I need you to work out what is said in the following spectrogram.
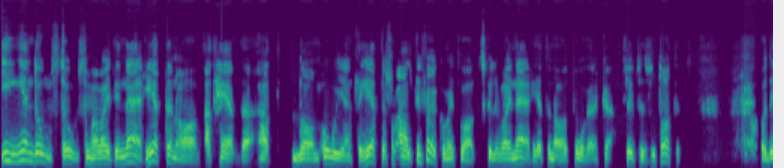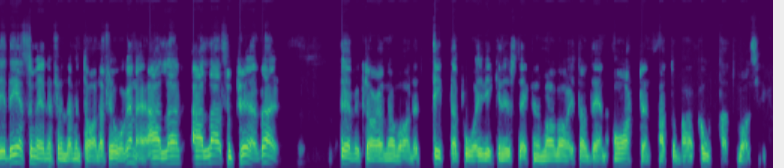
ingen domstol som har varit i närheten av att hävda att de oegentligheter som alltid förekommer i ett val skulle vara i närheten av att påverka slutresultatet. Och det är det som är den fundamentala frågan. Här. Alla, alla som prövar överklagande av valet tittar på i vilken utsträckning de har varit av den arten att de har hotat valsegern.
